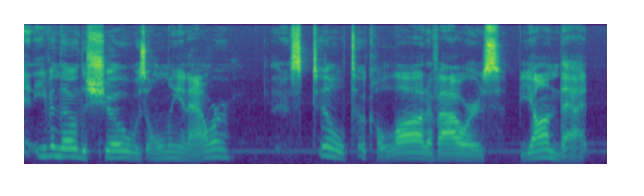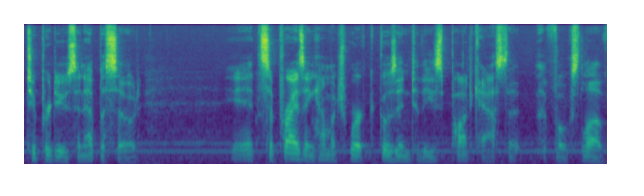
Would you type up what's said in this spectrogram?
And even though the show was only an hour, it still took a lot of hours beyond that to produce an episode. It's surprising how much work goes into these podcasts that, that folks love.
